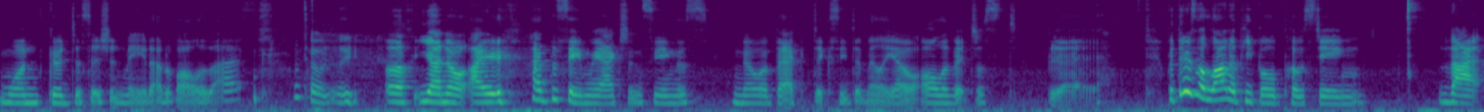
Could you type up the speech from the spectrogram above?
one good decision made out of all of that. Totally. Ugh, yeah, no, I had the same reaction seeing this Noah Beck, Dixie D'Amelio, all of it just bleh. But there's a lot of people posting that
